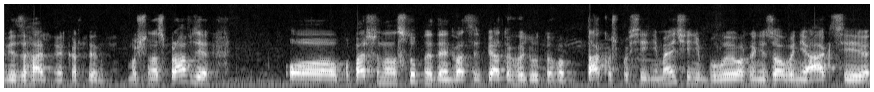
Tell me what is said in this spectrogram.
від загальної картинки. Тому що насправді о, по-перше, на наступний день, 25 лютого, також по всій Німеччині були організовані акції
